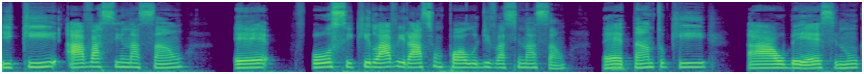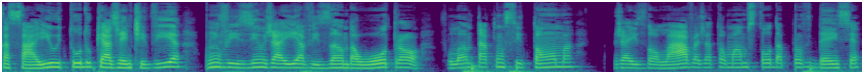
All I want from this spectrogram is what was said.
e que a vacinação é, fosse, que lá virasse um polo de vacinação. É, tanto que a UBS nunca saiu e tudo que a gente via, um vizinho já ia avisando ao outro, ó, fulano tá com sintoma, já isolava, já tomamos toda a providência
